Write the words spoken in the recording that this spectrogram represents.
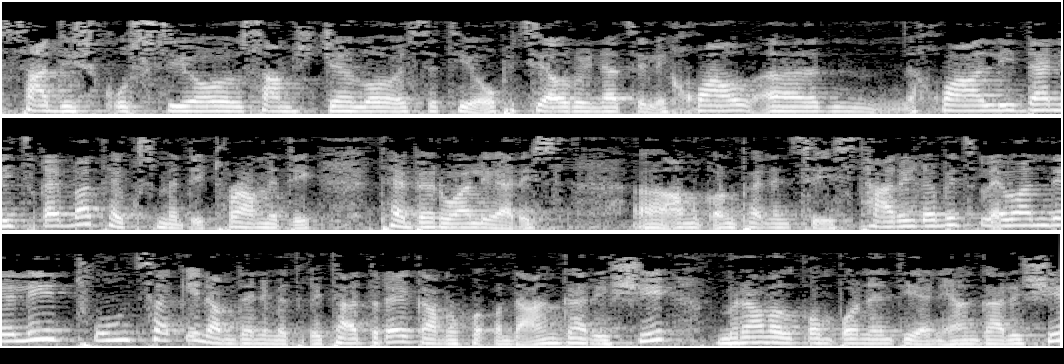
სადისკუსიო სამსჯელო ესეთი ოფიციალური ნაწილი ხვალ ხვალიდან იწყება 16-18 თებერვალი არის ამ კონფერენციის თარიღები წლევანდელი თუმცა კი რამდენიმე დღით ადრე გამოქვეყნდა ანგარიში მრავალკომპონენტიანი ანგარიში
